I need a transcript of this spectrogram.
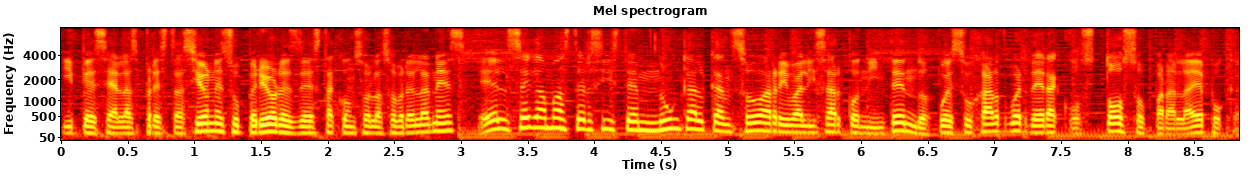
y pese a las prestaciones superiores de esta consola sobre la NES, el Sega Master System nunca alcanzó a rivalizar con Nintendo, pues su hardware era costoso para la época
